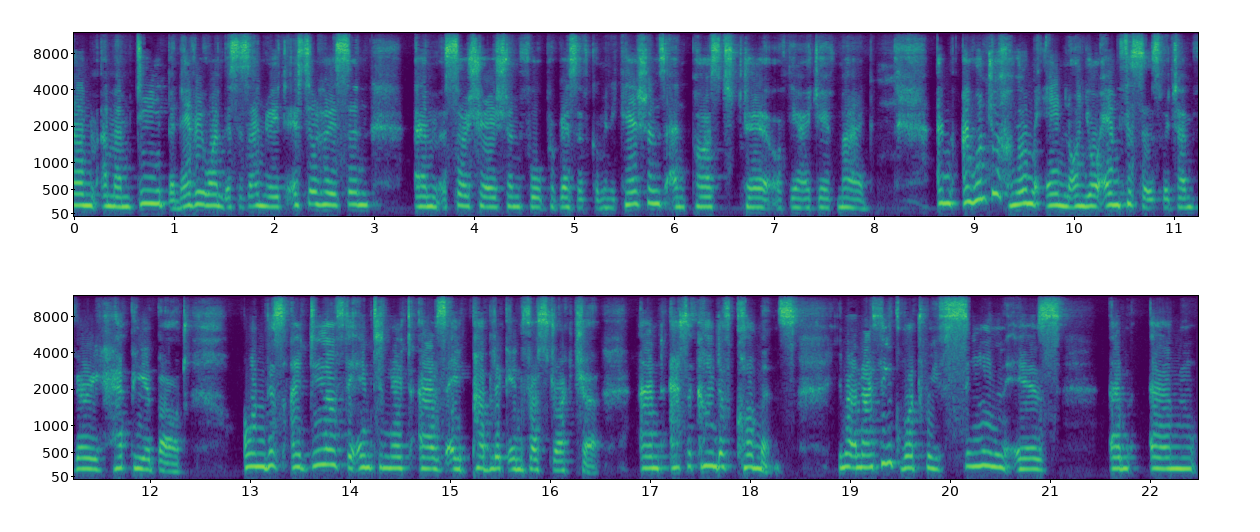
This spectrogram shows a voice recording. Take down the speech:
um, Amandeep and everyone. This is Anriette Esterhuysen, um, Association for Progressive Communications and past chair of the IGF MAG. Um, I want to home in on your emphasis, which I'm very happy about, on this idea of the internet as a public infrastructure and as a kind of commons. You know, and I think what we've seen is um, um,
